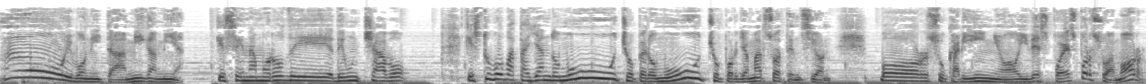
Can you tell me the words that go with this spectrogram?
muy bonita, amiga mía, que se enamoró de, de un chavo que estuvo batallando mucho, pero mucho por llamar su atención, por su cariño y después por su amor.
